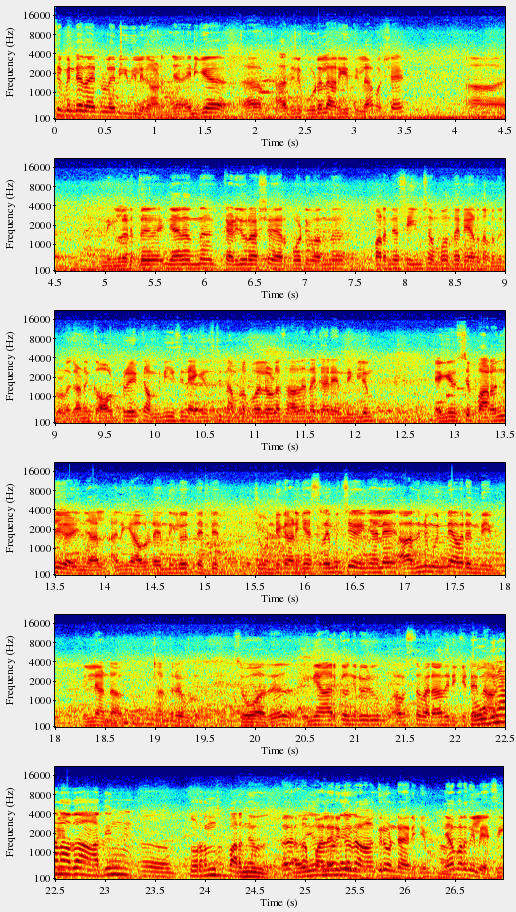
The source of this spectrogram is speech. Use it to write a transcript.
സിബിന്റെതായിട്ടുള്ള രീതിയിൽ കാണും. എനിക്ക് അതിൽ കൂടുതൽ അറിയത്തില്ല. പക്ഷേ നിങ്ങളുടെ അടുത്ത് ഞാനന്ന് കഴിഞ്ഞ പ്രാവശ്യം എയർപോർട്ടിൽ വന്ന് പറഞ്ഞ സെയിം സംഭവം തന്നെയാണ് നടന്നിട്ടുള്ളത്. കാരണം കോർപ്പറേറ്റ് കമ്പനീസിന് അഗൻസ്റ്റ് നമ്മളെ പോലെയുള്ള സാധാരണക്കാർ എന്തെങ്കിലും എഗൻസ്റ്റ് പറഞ്ഞു കഴിഞ്ഞാൽ അല്ലെങ്കിൽ അവരുടെ എന്തെങ്കിലും ഒരു തെറ്റ് ചൂണ്ടിക്കാണിക്കാൻ ശ്രമിച്ചു കഴിഞ്ഞാൽ അതിന് മുന്നേ അവരെന്ത് ചെയ്യും ഇല്ലാണ്ടാകും അത്രേ ഉള്ളൂ. സോ അത് ഇനി ആർക്കും അങ്ങനെ ഒരു അവസ്ഥ വരാതിരിക്കട്ടെ അത് ആദ്യം തുറന്ന് പറഞ്ഞത്. അത് പലർക്കും അത് ആഗ്രഹം ഉണ്ടായിരിക്കും. ഞാൻ പറഞ്ഞില്ലേ സി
